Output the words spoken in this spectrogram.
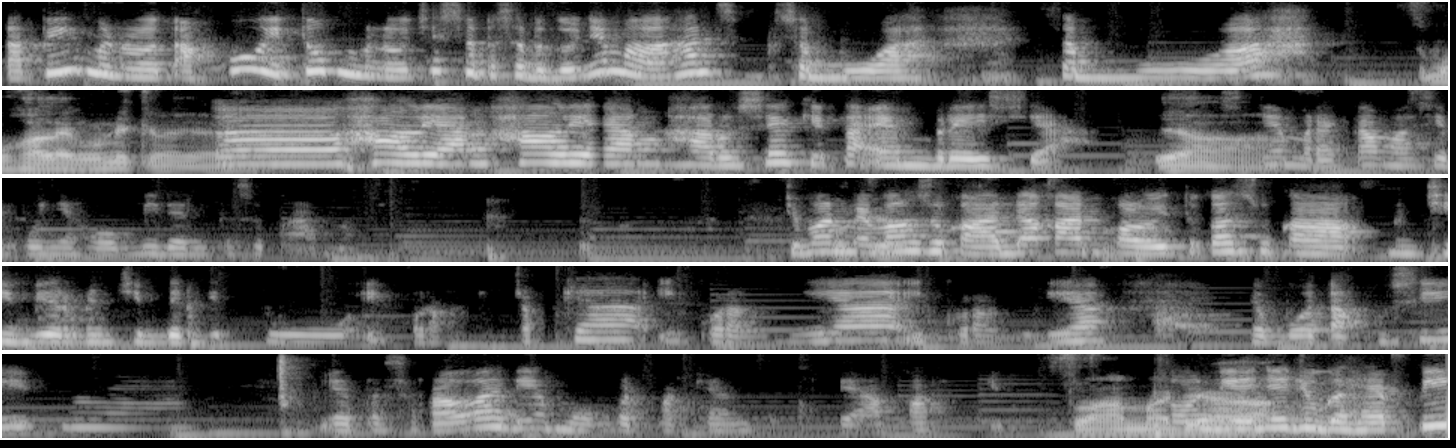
tapi menurut aku itu menurutnya sebe- sebetulnya malahan se- sebuah sebuah sebuah hal yang unik lah ya. eh, hal yang hal yang harusnya kita embrace ya. Ya. Maksudnya mereka masih punya hobi dan kesukaan cuman Oke. memang suka ada kan kalau itu kan suka mencibir mencibir gitu. Ih kurang cocok ya ih kurang dia ih kurang dia. Ya buat aku sih hmm, ya terserah lah dia mau berpakaian seperti apa gitu. selama kalau dia dianya juga happy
